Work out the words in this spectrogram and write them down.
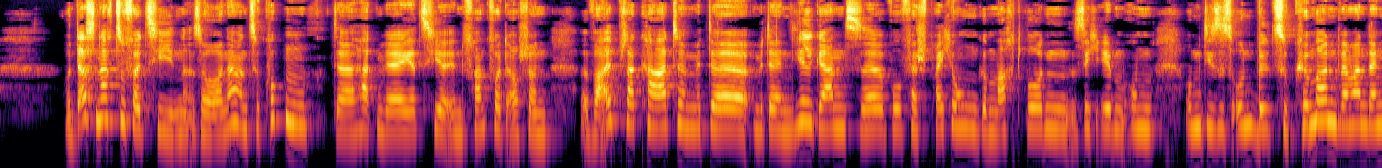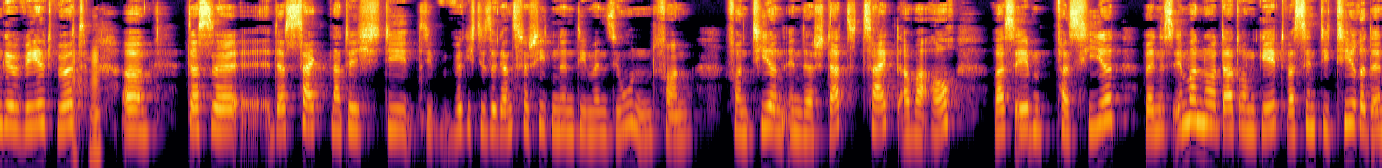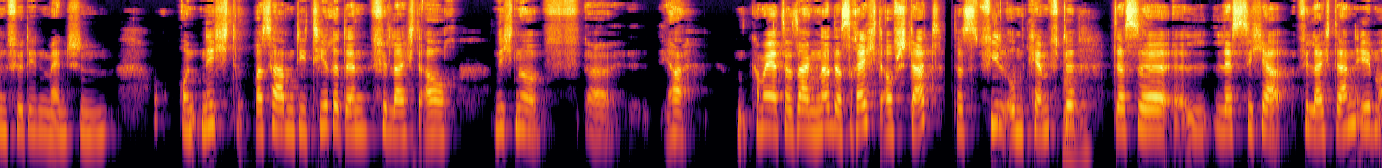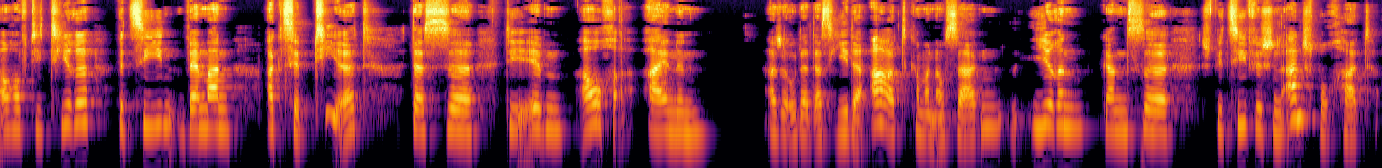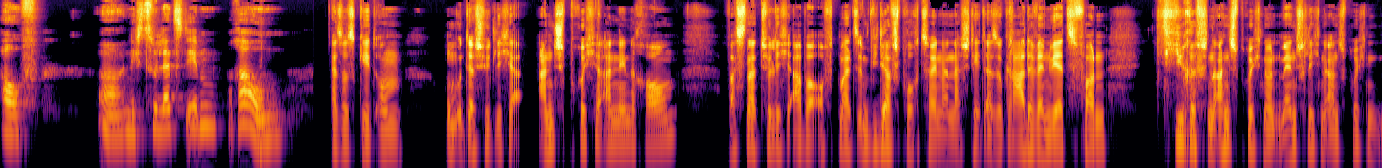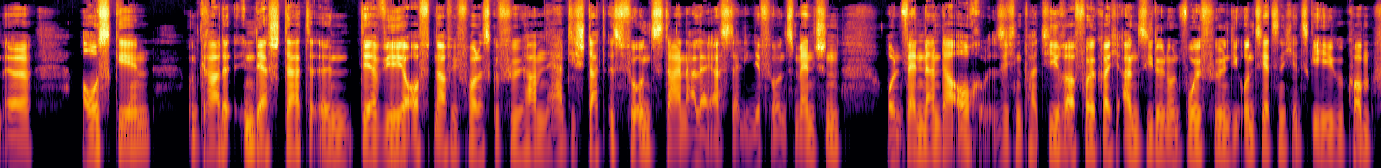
Und das nachzuvollziehen, so, ne, und zu gucken, da hatten wir jetzt hier in Frankfurt auch schon Wahlplakate mit der, mit der Nilgans, äh, wo Versprechungen gemacht wurden, sich eben um, um dieses Unbild zu kümmern, wenn man dann gewählt wird. Mhm. Ähm, das, äh, das zeigt natürlich die, die, wirklich diese ganz verschiedenen Dimensionen von, von Tieren in der Stadt, zeigt aber auch, was eben passiert, wenn es immer nur darum geht, was sind die Tiere denn für den Menschen und nicht, was haben die Tiere denn vielleicht auch nicht nur, äh, ja, kann man jetzt ja sagen, ne, das Recht auf Stadt, das viel umkämpfte, mhm. das äh, lässt sich ja vielleicht dann eben auch auf die Tiere beziehen, wenn man akzeptiert, dass äh, die eben auch einen, also oder dass jede Art, kann man auch sagen, ihren ganz äh, spezifischen Anspruch hat auf äh, nicht zuletzt eben Raum. Also es geht um, um unterschiedliche Ansprüche an den Raum, was natürlich aber oftmals im Widerspruch zueinander steht. Also gerade wenn wir jetzt von tierischen Ansprüchen und menschlichen Ansprüchen äh, ausgehen, und gerade in der Stadt, in der wir ja oft nach wie vor das Gefühl haben, naja, die Stadt ist für uns da in allererster Linie, für uns Menschen. Und wenn dann da auch sich ein paar Tiere erfolgreich ansiedeln und wohlfühlen, die uns jetzt nicht ins Gehege kommen,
